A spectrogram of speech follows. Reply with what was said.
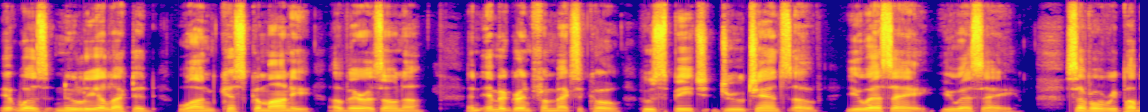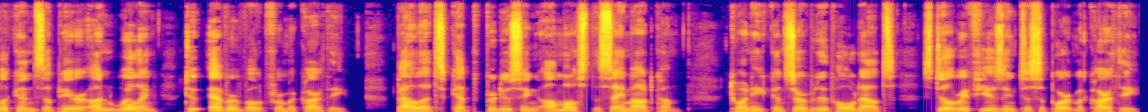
it was newly elected Juan Ciscomani of Arizona, an immigrant from Mexico whose speech drew chants of USA, USA. Several Republicans appear unwilling to ever vote for McCarthy. Ballots kept producing almost the same outcome 20 conservative holdouts still refusing to support McCarthy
